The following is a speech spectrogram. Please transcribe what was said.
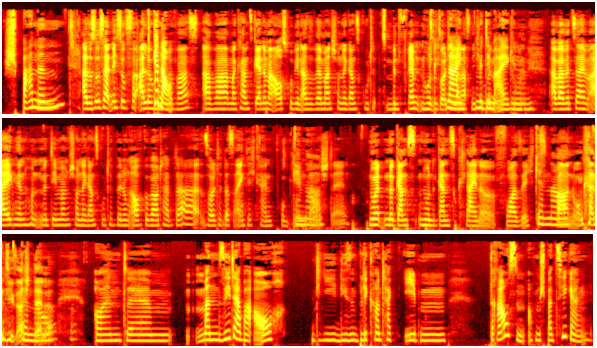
spannend. Also es ist halt nicht so für alle genau. Hunde was, aber man kann es gerne mal ausprobieren. Also wenn man schon eine ganz gute, mit fremden Hunden sollte Nein, man das nicht mit dem eigenen. Tun. Aber mit seinem eigenen Hund, mit dem man schon eine ganz gute Bindung aufgebaut hat, da sollte das eigentlich kein Problem genau. darstellen. Nur eine ganz, nur eine ganz kleine Vorsichtswarnung genau. an dieser genau. Stelle. Und ähm, man sieht aber auch die, diesen Blickkontakt eben draußen auf dem Spaziergang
